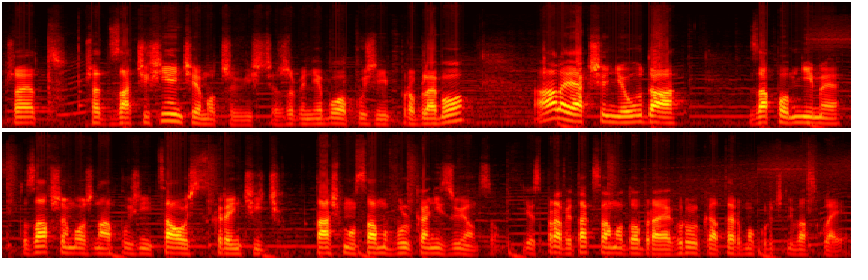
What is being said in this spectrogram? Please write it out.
Przed, przed zaciśnięciem oczywiście, żeby nie było później problemu. Ale jak się nie uda, zapomnimy, to zawsze można później całość skręcić taśmą samowulkanizującą. Jest prawie tak samo dobra jak rurka termokurczliwa z klejem.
